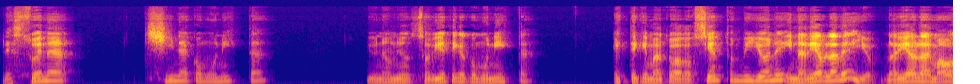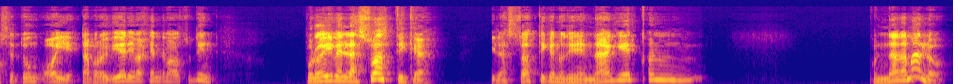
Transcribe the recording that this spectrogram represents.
¿les suena China comunista y una Unión Soviética comunista? Este que mató a 200 millones y nadie habla de ello. Nadie habla de Mao Zedong. Oye, está prohibida la imagen de Mao Zedong. Prohíben la suástica. Y la suástica no tiene nada que ver con, con nada malo.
